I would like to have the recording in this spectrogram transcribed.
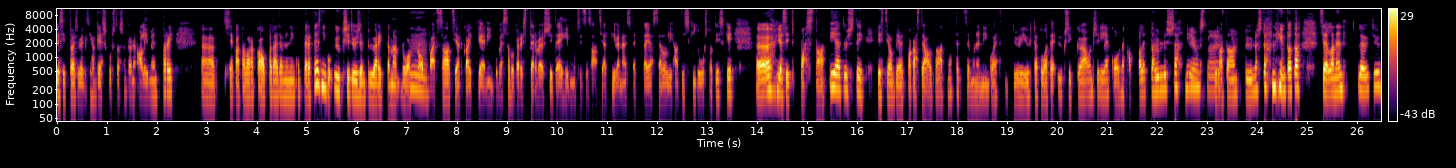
ja sitten esimerkiksi ihan keskustassa on tämmöinen alimentari, sekatavarakauppa tai tämmöinen niin kuin, periaatteessa niin kuin yksityisen pyörittämä ruokakauppa, mm. että saat sieltä kaikkea niin kuin vessapaperista terveyssiteihin, mutta sitten sä saat sieltä kivenäisvettä ja siellä on lihatiski, juustotiski öö, ja sitten pastaa tietysti ja sitten siellä on pienet pakastealtaat, mutta semmoinen, niin kuin, että tyyli yhtä tuoteyksikköä on sille kolme kappaletta hyllyssä, niin tilataan pyynnöstä, niin tota, sellainen löytyy.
